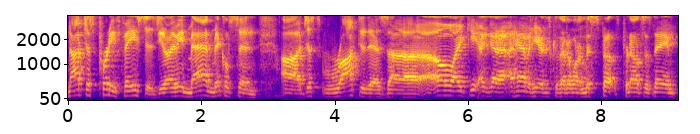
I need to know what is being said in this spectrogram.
not just pretty faces. You know what I mean? Mads Mikkelsen uh, just rocked it as, uh, oh, I, I, got I have it here just because I don't want to mispronounce his name.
